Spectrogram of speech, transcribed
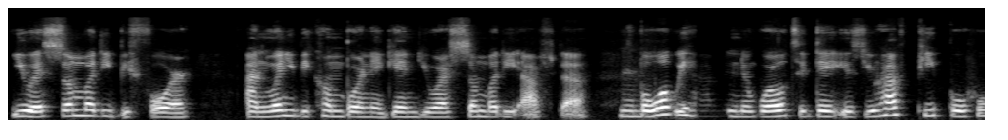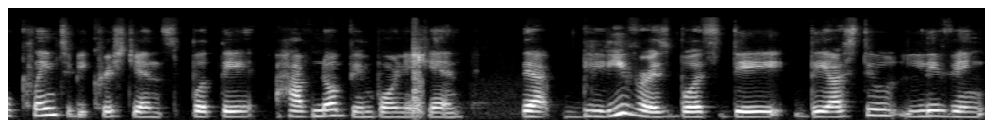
you were somebody before and when you become born again you are somebody after mm. but what we have in the world today is you have people who claim to be christians but they have not been born again they are believers but they they are still living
